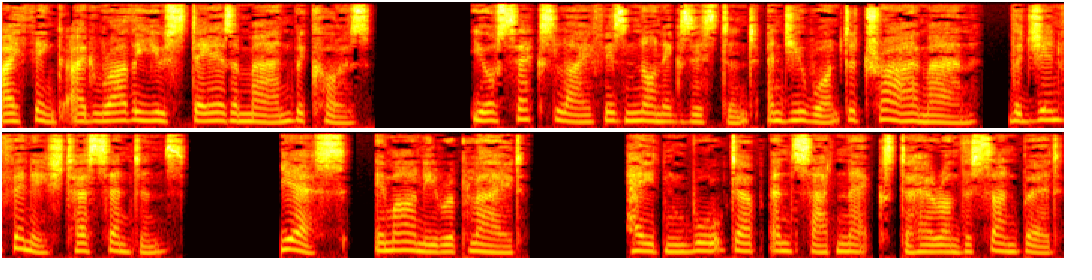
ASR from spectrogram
I think I'd rather you stay as a man because your sex life is non-existent and you want to try a man, the jinn finished her sentence. Yes, Imani replied. Hayden walked up and sat next to her on the sunbed.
